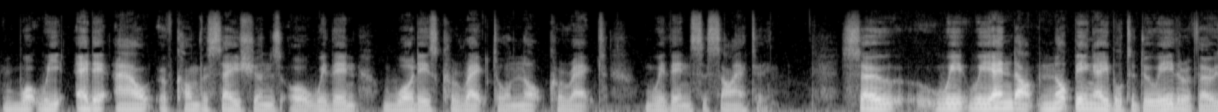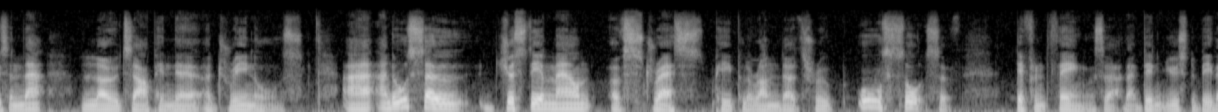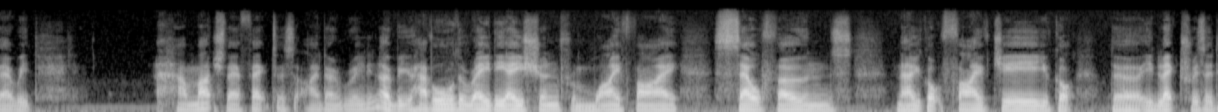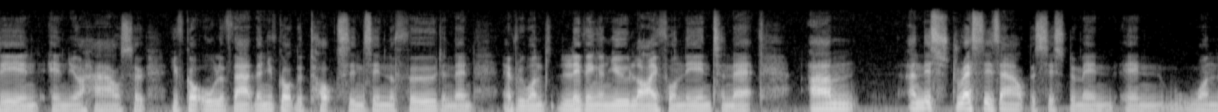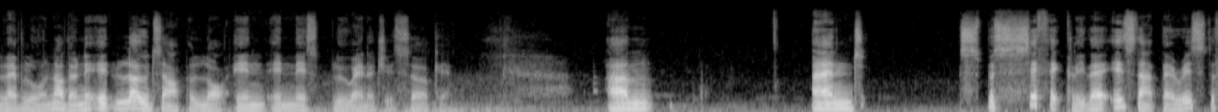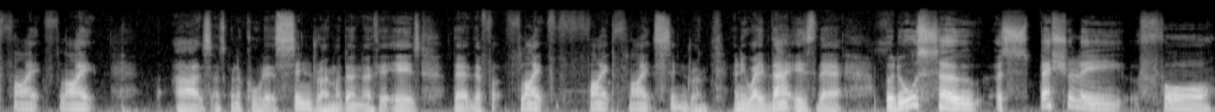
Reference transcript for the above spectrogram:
what we edit out of conversations or within what is correct or not correct within society. So we, we end up not being able to do either of those, and that loads up in their adrenals. Uh, and also just the amount of stress people are under through all sorts of different things that didn't used to be there. We, how much they affect us, I don't really know. But you have all the radiation from Wi-Fi, cell phones. Now you've got 5G. You've got the electricity in, in your house. So you've got all of that. Then you've got the toxins in the food, and then everyone living a new life on the internet. Um, and this stresses out the system in in one level or another, and it, it loads up a lot in in this blue energy circuit. Um, and specifically, there is that. There is the fight, flight. Uh, I was going to call it a syndrome. I don't know if it is. The, the flight, fight, flight syndrome. Anyway, that is there. But also, especially for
